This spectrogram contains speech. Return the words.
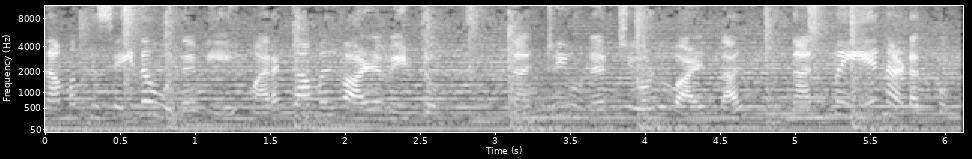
நமக்கு செய்த உதவியை மறக்காமல் வாழ வேண்டும். நன்றி உணர்ச்சியோடு வாழ்ந்தால் நன்மையே நடக்கும்.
